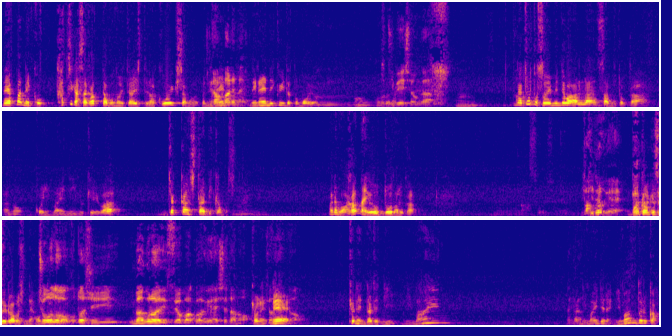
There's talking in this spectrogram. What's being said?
でやっぱりねこう価値が下がったものに対しては公益者もやっぱ頑張れない。狙いにくいんだと思うよ、うん。うんモチベーションが。うん。だちょっとそういう意味ではランサムとかあのコインマイニング系は若干下火かもしれない、まあ、でも分かんないよどうなるか。まあそうですね。いきなり爆上げ。爆上げするかもしれないちょう本ど今年今頃ですよ爆上げしてたの。去年ね。去年だって 2, 2万円あ何2万円じゃない。2万ドルか。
